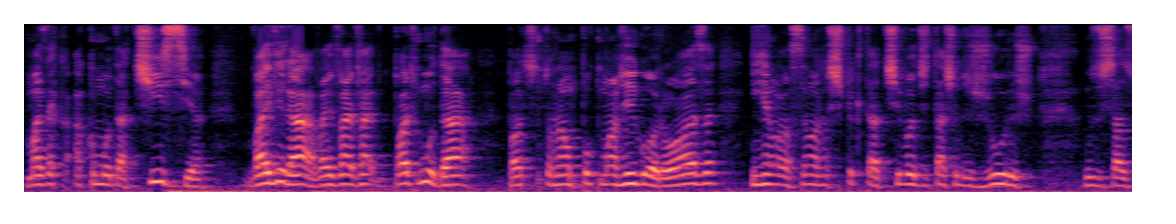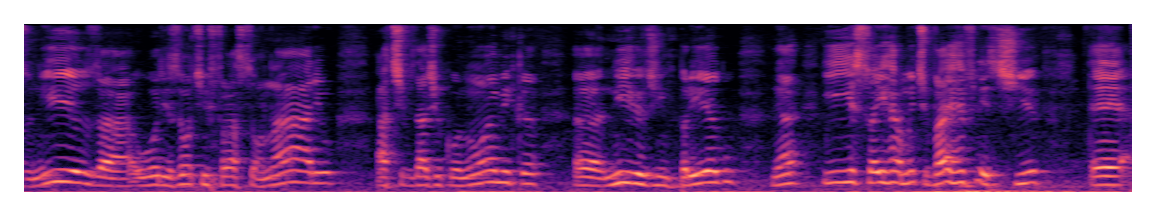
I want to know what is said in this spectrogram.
mais acomodatícia, vai virar, vai, vai, vai, pode mudar pode se tornar um pouco mais rigorosa em relação à expectativa de taxa de juros nos Estados Unidos, a, o horizonte inflacionário, a atividade econômica, a, nível de emprego, né? e isso aí realmente vai refletir é,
